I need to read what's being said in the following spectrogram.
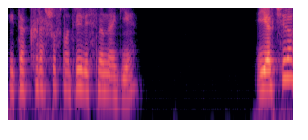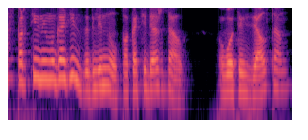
и так хорошо смотрелись на ноге. Я вчера в спортивный магазин заглянул, пока тебя ждал. Вот и взял там.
